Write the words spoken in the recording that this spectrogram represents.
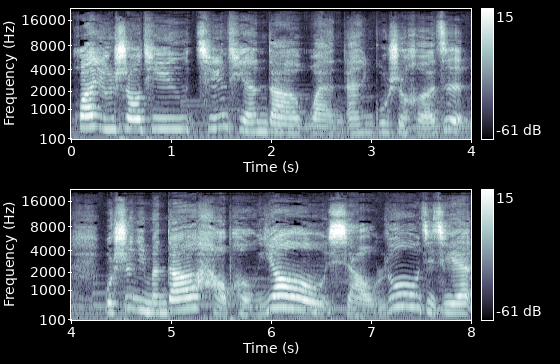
欢迎收听今天的晚安故事盒子，我是你们的好朋友小鹿姐姐。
